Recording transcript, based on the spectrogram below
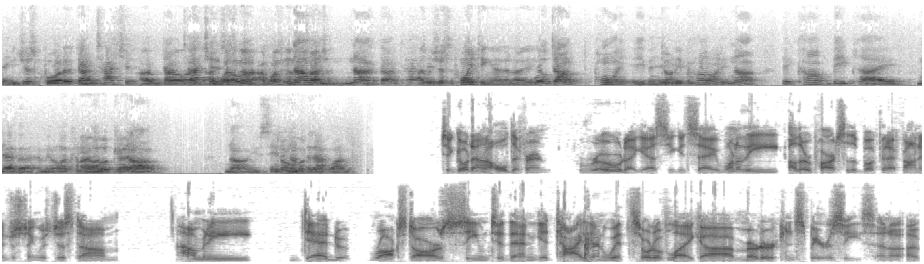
See? You just bought it. Don't touch it. I, don't well, I- touch I, it. wasn't gonna, I wasn't going to touch one, it. No, don't touch it. I was just pointing at it. I, Well, don't point even. Don't It even can't- point? No, it can't be played. Never. I mean, I Can I look at it? no. No, you've seen Don't enough of that it. one. to go down a whole different road, I guess you could say. One of the other parts of the book that I found interesting was just um, how many dead rock stars seem to then get tied in with sort of like uh, murder conspiracies, and uh, uh,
